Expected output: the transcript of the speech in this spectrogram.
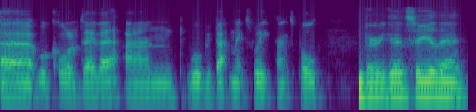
uh, we'll call it a day there, and we'll be back next week. Thanks, Paul. Very good. See you then.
